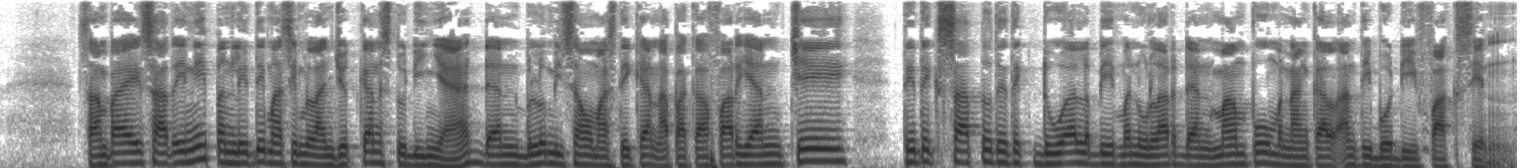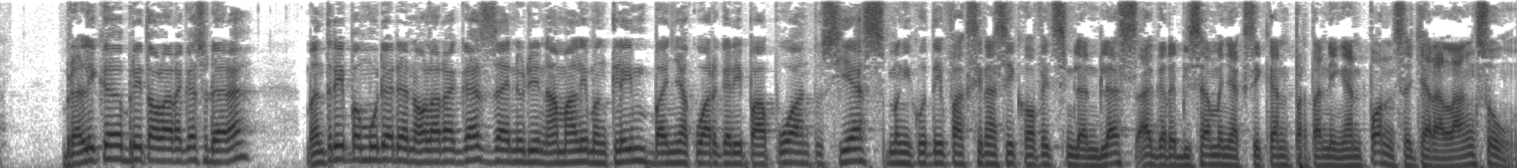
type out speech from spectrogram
Sampai saat ini peneliti masih melanjutkan studinya dan belum bisa memastikan apakah varian C.1.2 lebih menular dan mampu menangkal antibodi vaksin. Beralih ke berita olahraga, saudara. Menteri Pemuda dan Olahraga Zainuddin Amali mengklaim banyak warga di Papua antusias mengikuti vaksinasi COVID-19 agar bisa menyaksikan pertandingan PON secara langsung.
